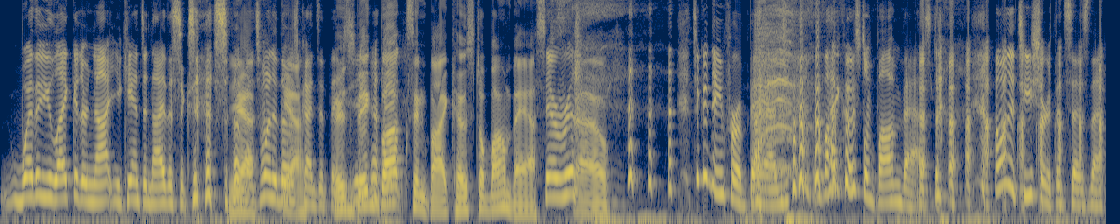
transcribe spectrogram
whether you like it or not you can't deny the success of it. Yeah, it's one of those yeah. kinds of things There's big bucks in bicoastal bombast. They're really- so, It's a good name for a band. Bicoastal Bombast. I want a T-shirt that says that.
